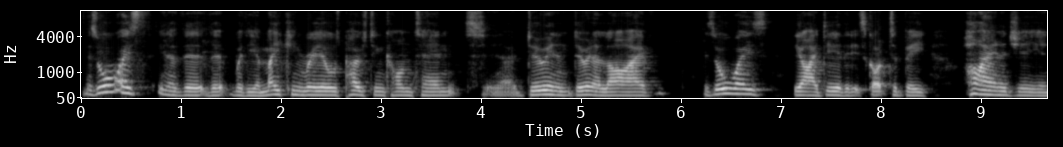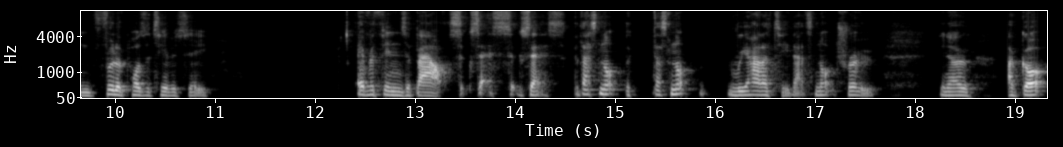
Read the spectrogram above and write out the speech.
there's always, you know, the the whether you're making reels, posting content, you know, doing doing a live, there's always the idea that it's got to be high energy and full of positivity. Everything's about success, success, but that's not the that's not reality. That's not true. You know, I've got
